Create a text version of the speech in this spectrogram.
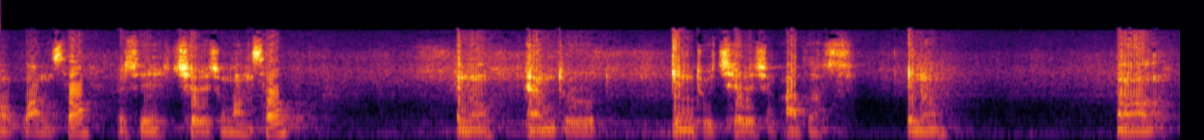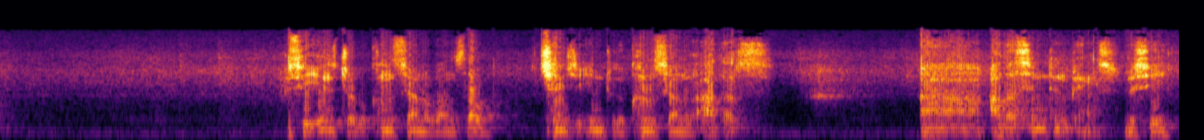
of oneself, you see, cherishing oneself, you know, and to into cherishing others, you know. Uh, you see, instead of concern of oneself, change into the concern of others, uh, other sentient beings, you see.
